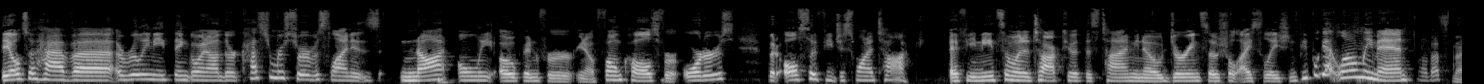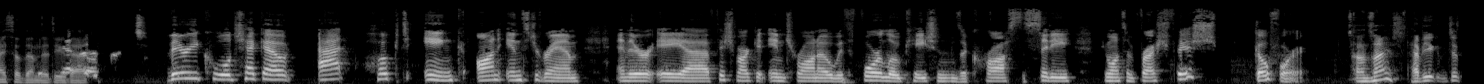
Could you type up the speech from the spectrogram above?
they also have a, a, really neat thing going on. Their customer service line is not only open for, you know, phone calls for orders, but also if you just want to talk. If you need someone to talk to at this time, you know, during social isolation, people get lonely, man. Well, that's nice of them to do that. Very cool. Check out at Hooked Inc. on Instagram. And they're a uh, fish market in Toronto with four locations across the city. If you want some fresh fish, go for it. Sounds nice. Have you just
